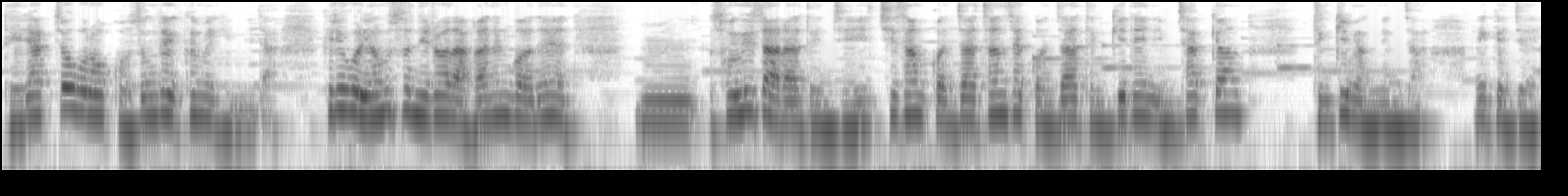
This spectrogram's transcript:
대략적으로 고정된 금액입니다. 그리고 영순위로 나가는 거는 음, 소유자라든지 지상권자, 전세권자, 등기된 임차권, 등기명령자. 그러니까 이제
